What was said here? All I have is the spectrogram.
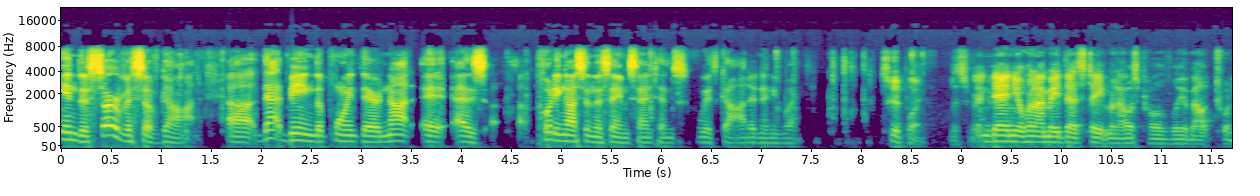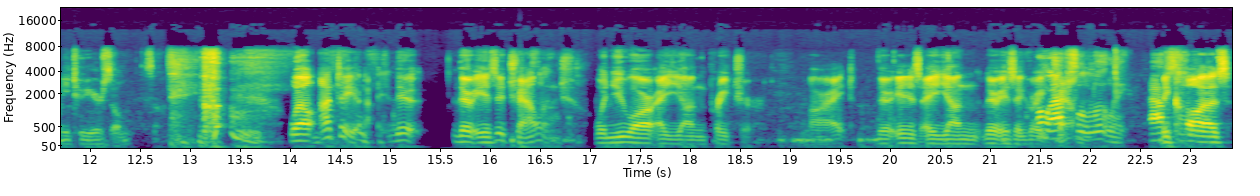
in the service of God. Uh, that being the point there, not a, as putting us in the same sentence with God in any way. It's a good point. And Daniel, when I made that statement, I was probably about 22 years old. So. well, I tell you, there there is a challenge when you are a young preacher. All right, there is a young, there is a great. Oh, absolutely. Absolutely. Because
